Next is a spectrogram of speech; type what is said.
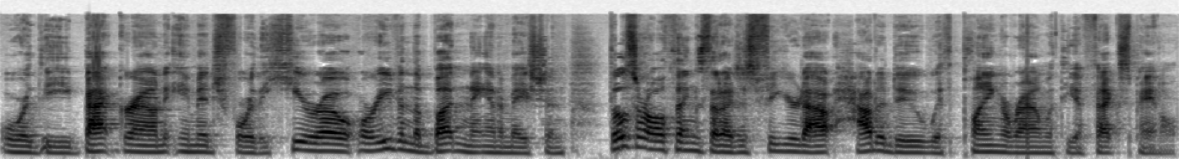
or the background image for the hero or even the button animation, those are all things that I just figured out how to do with playing around with the effects panel.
